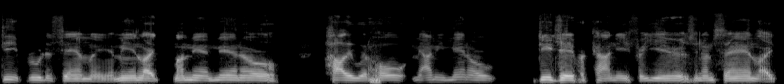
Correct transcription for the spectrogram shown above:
deep rooted family. I mean, like my man Mano, Hollywood Holt. I mean, Mano DJ for Kanye for years. You know what I'm saying? Like,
